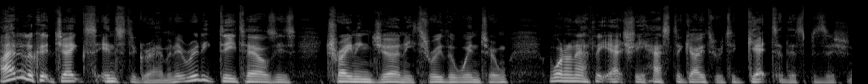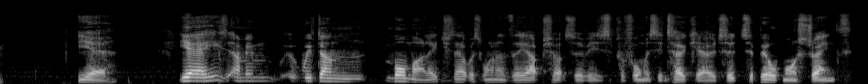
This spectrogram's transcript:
I had a look at Jake's Instagram, and it really details his training journey through the winter and what an athlete actually has to go through to get to this position. Yeah, yeah. He's. I mean, we've done more mileage. That was one of the upshots of his performance in Tokyo to to build more strength.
